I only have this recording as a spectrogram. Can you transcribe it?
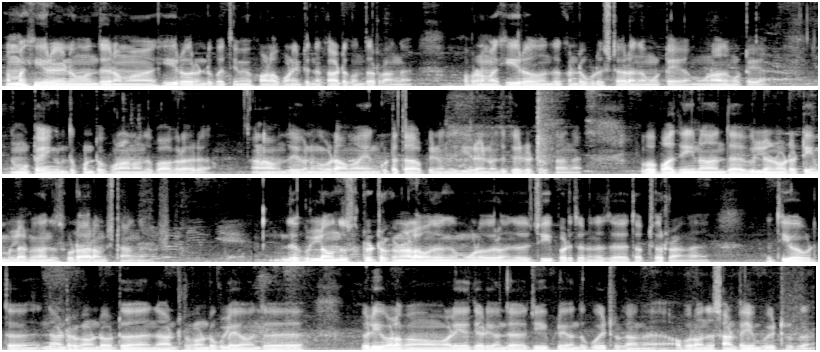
நம்ம ஹீரோயினும் வந்து நம்ம ஹீரோ ரெண்டு பேர்த்தையுமே ஃபாலோ பண்ணிட்டு இந்த காட்டுக்கு வந்துடுறாங்க. அப்புறம் நம்ம ஹீரோ வந்து கண்டுபிடிச்சிட்டாரு அந்த முட்டையை மூணாவது முட்டையை. இந்த முட்டையை இங்கேருந்து கொண்டு போகலான்னு வந்து பார்க்குறாரு. ஆனால் வந்து இவனுங்க விடாமல் என் தான் அப்படின்னு வந்து ஹீரோயின் வந்து கேட்டுட்ருக்காங்க. அப்போ பார்த்தீங்கன்னா அந்த வில்லனோட டீம் எல்லாருமே வந்து சூட ஆரம்பிச்சிட்டாங்க. இந்த வில்லன் வந்து சுட்டுட்ருக்கனால வந்து இங்கே மூணு பேர் வந்து ஜீப் எடுத்துகிட்டு வந்து தப்பிச்சிடுறாங்க. தீவை கொடுத்து இந்த அண்டர் கிரவுண்டை விட்டு இந்த அண்டர் கிரவுண்டுக்குள்ளேயே வந்து வெளி உலகம் வழியை தேடி வந்து ஜீப்லேயே வந்து போயிட்டுருக்காங்க அப்புறம் வந்து சண்டையும் போயிட்டுருக்கு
